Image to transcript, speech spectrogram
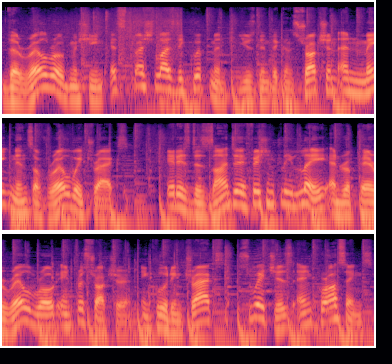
The railroad machine is specialized equipment used in the construction and maintenance of railway tracks. It is designed to efficiently lay and repair railroad infrastructure, including tracks, switches, and crossings.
